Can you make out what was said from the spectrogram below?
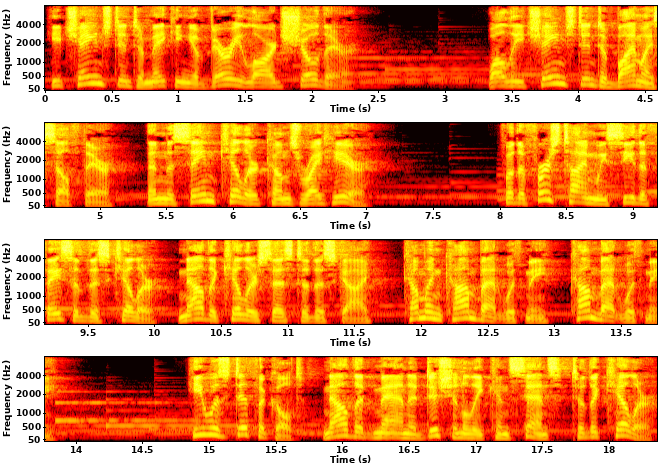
He changed into making a very large show there. While he changed into by myself there, then the same killer comes right here. For the first time we see the face of this killer, now the killer says to this guy, come and combat with me, combat with me. He was difficult, now that man additionally consents to the killer.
